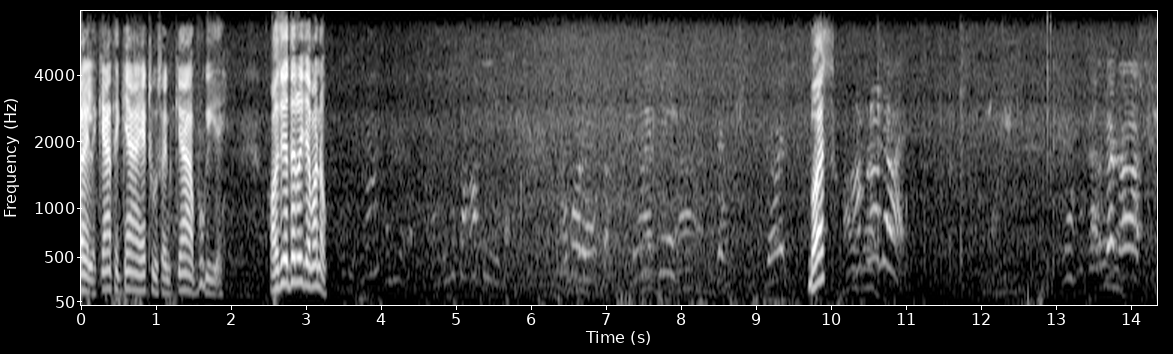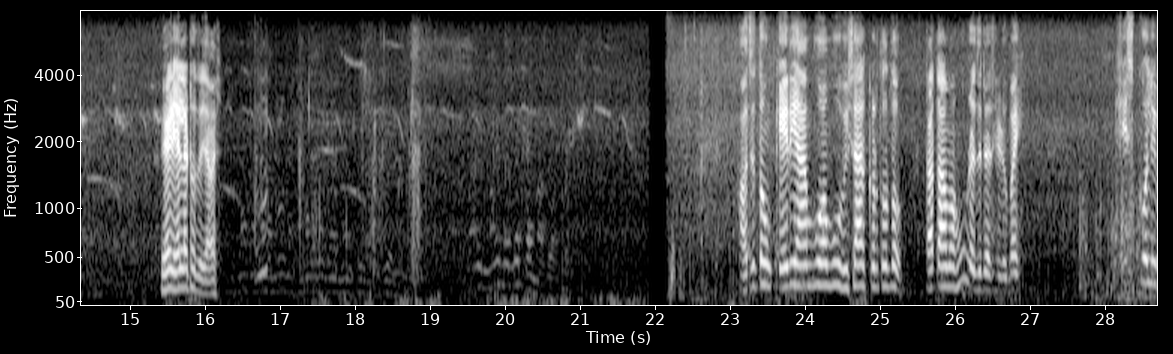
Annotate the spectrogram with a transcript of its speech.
એટલે ક્યાંથી ક્યાં હેઠું છે ને ક્યાં ભૂગી જાય? હજી અધર જાય માનો બસ? રેડી એલર્ટ તો જાવે હજી તો હું કેરી આંબુ આંબુ વિચાર કરતો હતો. તા તો આમાં શું નજરે થયું ભાઈ? ખિસકોલી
